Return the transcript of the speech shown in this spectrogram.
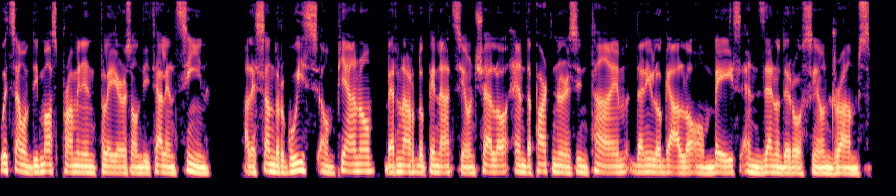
with some of the most prominent players on the Italian scene, Alessandro Gwis on piano, Bernardo Penazzi on cello, and the partners in time, Danilo Gallo on bass and Zeno De Rossi on drums.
